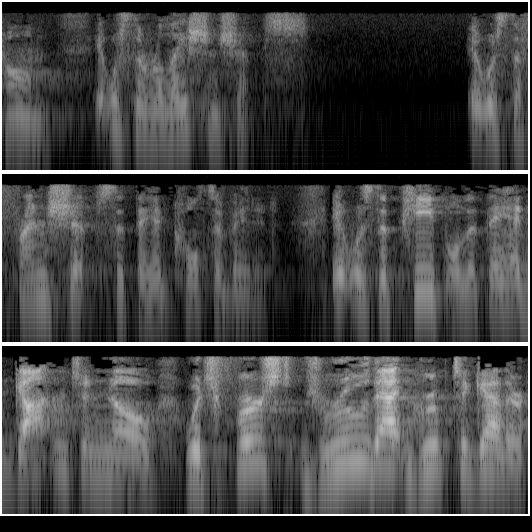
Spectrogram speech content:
home. It was the relationships. It was the friendships that they had cultivated. It was the people that they had gotten to know which first drew that group together.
